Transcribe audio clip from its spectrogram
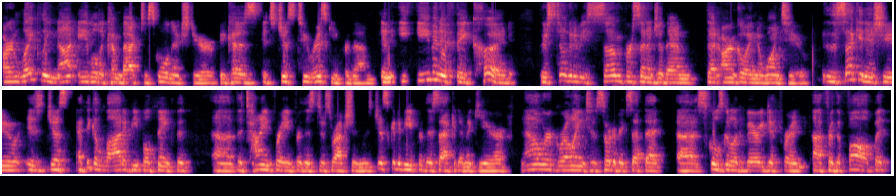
are likely not able to come back to school next year because it's just too risky for them. And e- even if they could, there's still going to be some percentage of them that aren't going to want to. The second issue is just I think a lot of people think that uh, the time frame for this disruption is just going to be for this academic year. Now we're growing to sort of accept that uh, school's going to look very different uh, for the fall, but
